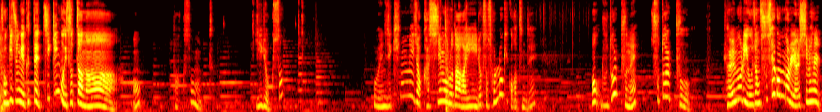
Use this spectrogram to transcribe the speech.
저기 중에 그때 찍힌 거 있었잖아. 어? 박소노트. 이력서? 어, 왠지 킹리적 가심으로다가 이 이력서 설록일 것 같은데? 어? 루돌프네? 수돌프. 별무리 요정 수세 건물을 열심히 할...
